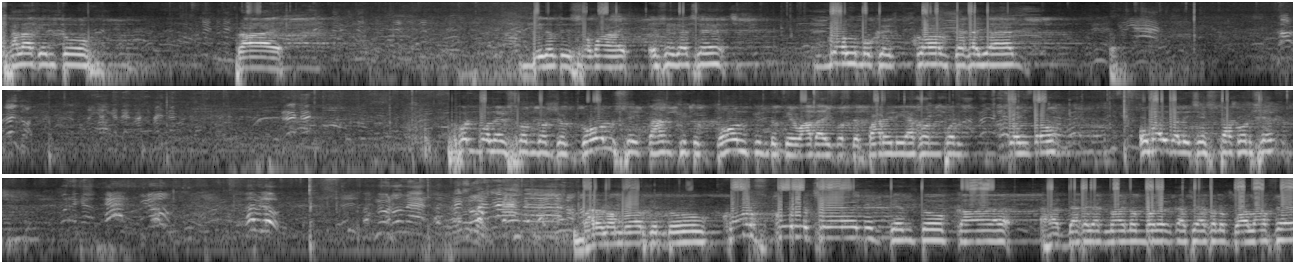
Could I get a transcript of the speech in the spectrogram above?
খেলা কিন্তু প্রায় বিরতির সময় এসে গেছে। গোল মুখে ক্রস দেখা যায় ফুটবলের সৌন্দর্য গোল সেই কাঙ্ক্ষিত গোল কিন্তু কেউ আদায় করতে পারেনি এখন পর্যন্ত। উভয় দলই চেষ্টা করছেন। বারো নম্বর কিন্তু করেছেন কিন্তু হ্যাঁ, দেখা যাক নয় নম্বরের কাছে এখনও বল আছে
